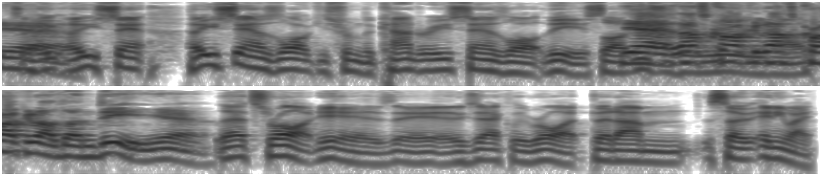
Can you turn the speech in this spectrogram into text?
So Yeah. he, he, sound, he sounds like he's from the country. He sounds like this. Like, Yeah, is a that's really crocodile. That's Crocodile Dundee. Yeah. that's right. Yeah, yeah, exactly right. But um, so anyway,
